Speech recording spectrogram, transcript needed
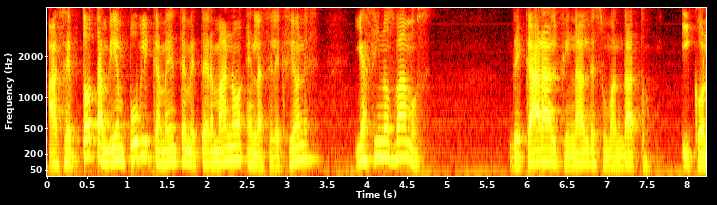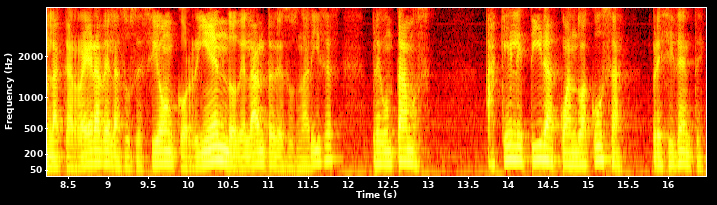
aceptó también públicamente meter mano en las elecciones y así nos vamos. De cara al final de su mandato y con la carrera de la sucesión corriendo delante de sus narices, preguntamos, ¿a qué le tira cuando acusa, presidente?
